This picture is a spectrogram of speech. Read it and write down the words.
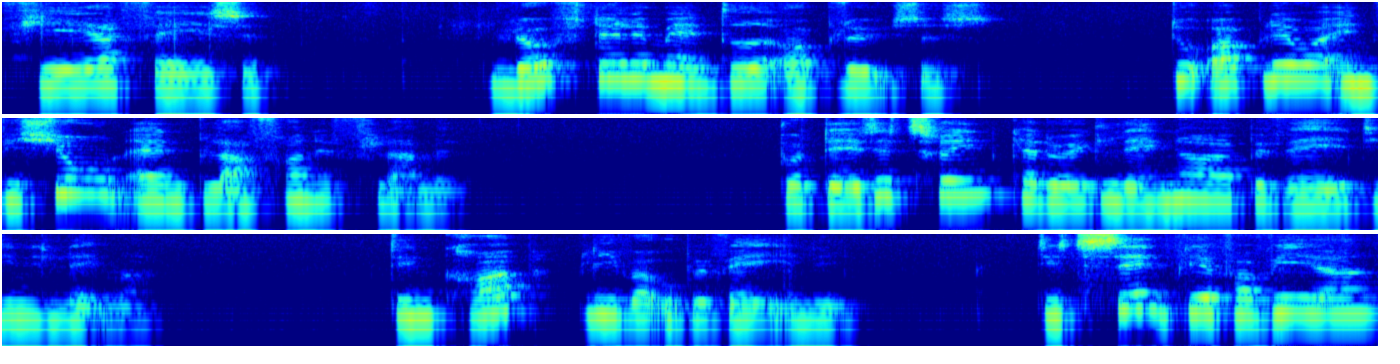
Fjerde fase. Luftelementet opløses. Du oplever en vision af en blafrende flamme. På dette trin kan du ikke længere bevæge dine lemmer. Din krop bliver ubevægelig. Dit sind bliver forvirret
